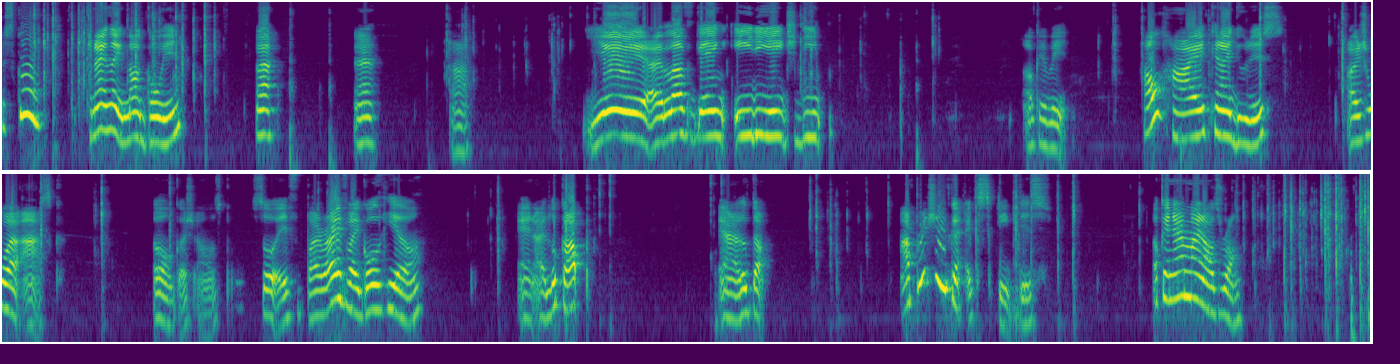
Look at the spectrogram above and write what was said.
Let's go. Can I like not go in? Ah. Ah. Ah. Yeah, I love getting ADHD. Okay, wait. How high can I do this? I just want to ask. Oh gosh, I was so if by right if I go here and I look up and I looked up I'm pretty sure you can escape this. Okay, never mind, I was wrong.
